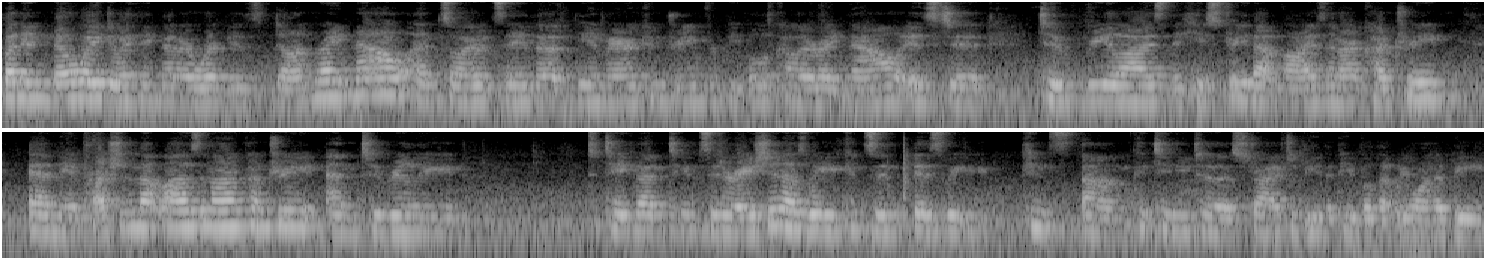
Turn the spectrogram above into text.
but in no way do I think that our work is done right now, and so I would say that the American dream for people of color right now is to, to realize the history that lies in our country and the oppression that lies in our country, and to really to take that into consideration as we, as we um, continue to strive to be the people that we want to be.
